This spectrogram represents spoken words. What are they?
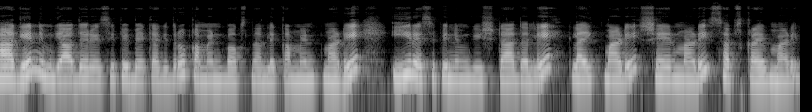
ಹಾಗೆ ನಿಮ್ಗೆ ಯಾವುದೇ ರೆಸಿಪಿ ಬೇಕಾಗಿದ್ದರೂ ಕಮೆಂಟ್ ಬಾಕ್ಸ್ನಲ್ಲಿ ಕಮೆಂಟ್ ಮಾಡಿ. ಈ ರೆಸಿಪಿ ನಿಮ್ಗೆ ಇಷ್ಟ ಆದಲ್ಲಿ ಲೈಕ್ ಮಾಡಿ, ಶೇರ್ ಮಾಡಿ, ಸಬ್ಸ್ಕ್ರೈಬ್ ಮಾಡಿ.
